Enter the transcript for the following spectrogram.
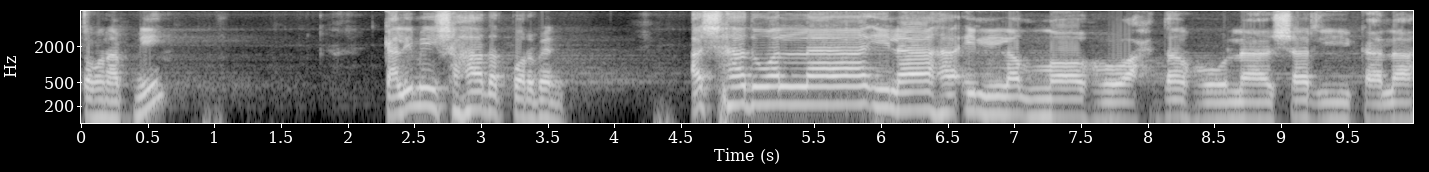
তখন আপনি কালিমেই শাহাদাত পড়বেন। আশহাদু আল্লা ইলাহা ইল্লাল্লাহু ওয়াহদাহু লা শারীকা লাহ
